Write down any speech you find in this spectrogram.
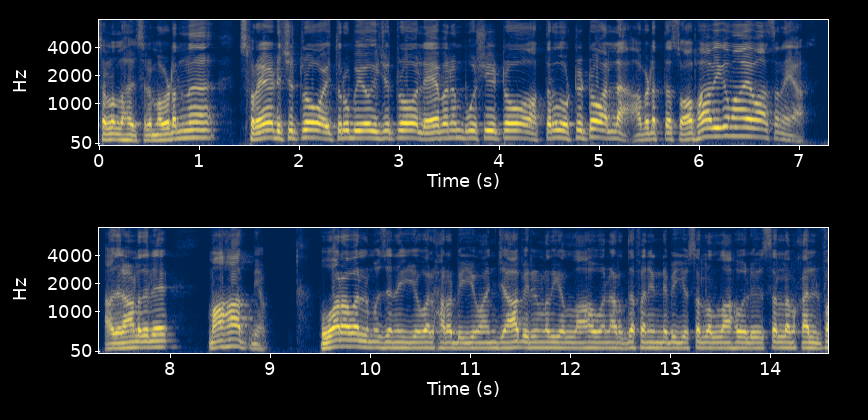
സല്ലല്ലാഹു അലൈഹി സ്വലം അവിടെ നിന്ന് സ്പ്രേ അടിച്ചിട്ടോ ഇത്ര ഉപയോഗിച്ചിട്ടോ ലേപനം പൂശിയിട്ടോ അത്ര തൊട്ടിട്ടോ അല്ല. അവിടുത്തെ സ്വാഭാവികമായ വാസനയാണ് അതിലാണതിലെ മഹാത്മ്യം. വറവൽ മുസനിയ്യോ വൽ ഹറബിയോ അൻ ജാബിർ റളിയല്ലാഹു അൻ അർദഫൻ നബി സല്ലല്ലാഹു അലൈഹി വസല്ലം ഖൽഫ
